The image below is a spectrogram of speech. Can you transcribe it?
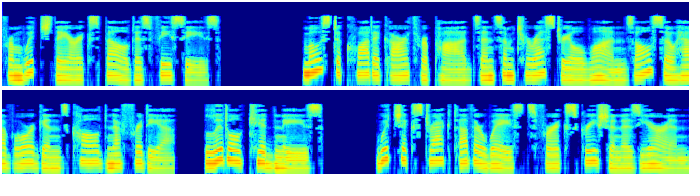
from which they are expelled as feces. Most aquatic arthropods and some terrestrial ones also have organs called nephridia little kidneys", which extract other wastes for excretion as urine.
